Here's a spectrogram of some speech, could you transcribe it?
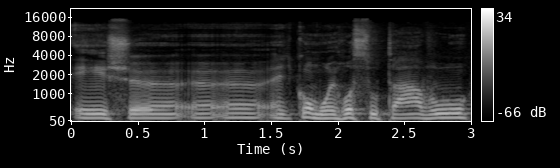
és egy komoly, hosszú távú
